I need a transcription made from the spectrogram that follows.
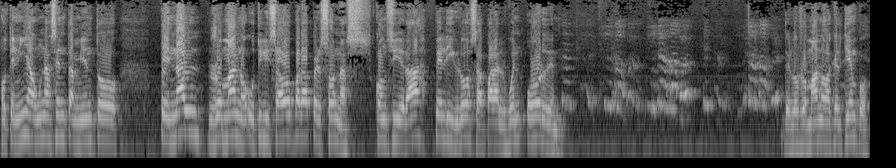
o tenía un asentamiento penal romano utilizado para personas consideradas peligrosas para el buen orden de los romanos de aquel tiempo,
